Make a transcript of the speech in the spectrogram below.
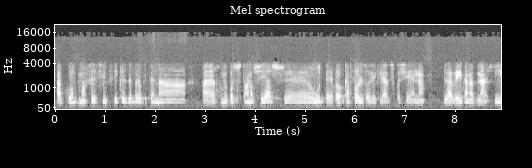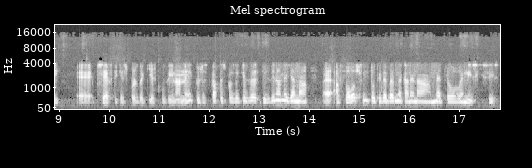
ακόμα, με αυτές τις συνθήκες δεν πρόκειται να έχουμε ποσοστό ανοσίας ε, ούτε, καθόλου το 2021. Δηλαδή ήταν από την αρχή ε, ψεύτικες οι προσδοκίες που δίνανε και ουσιαστικά αυτές τις προσδοκίες τις δίνανε για να ε, αθώσουν το ότι δεν παίρνουν κανένα μέτρο ενίσχυσης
